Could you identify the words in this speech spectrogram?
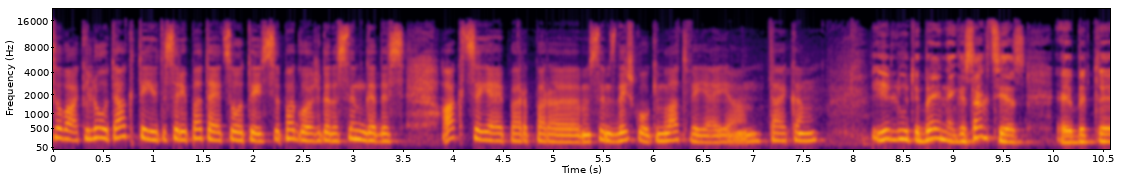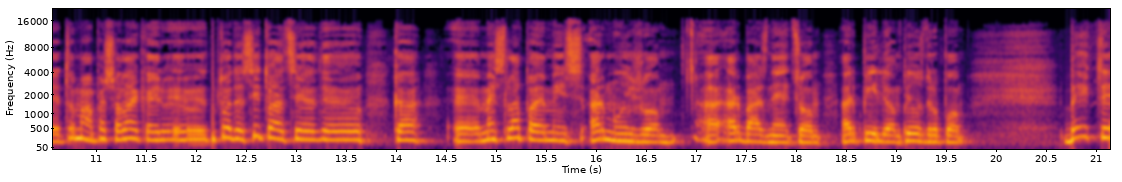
cilvēki ļoti aktīvi, tas arī pateicoties pagošu gada simtgades akcijai par, par um, simts diškūkim Latvijai. Jā. Tā, ka... Ir ļoti brīnīgas akcijas, e, bet tomēr pašā laikā ir tāda situācija, ka mēs lepojamies ar mūžom, ar baznīcom, ar pīļom, pilsdrupom. Bet e,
